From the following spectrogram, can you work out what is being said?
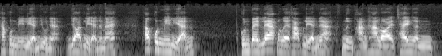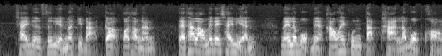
ถ้าคุณมีเหรียญอยู่เนี่ยยอดเหรียญเห็นไหมถ้าคุณมีเหรียญคุณไปแลกมาเลยครับเหรียญเนี่ยหนึ่งพันห้าร้อยใช้เงินใช้เงินซื้อเหรียญมากี่บาทก็ก็เท่านั้น แต่ถ้าเราไม่ได้ใช้เหรียญในระบบเนี่ยเขาให้คุณตัดผ่านระบบของ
